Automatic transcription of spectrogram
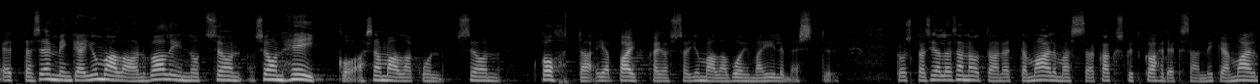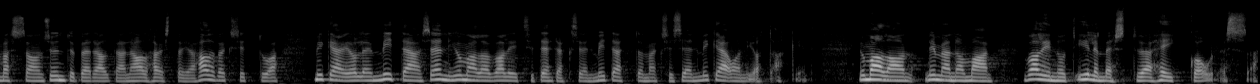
että se, minkä Jumala on valinnut, se on, se on heikkoa samalla kun se on kohta ja paikka, jossa Jumalan voima ilmestyy koska siellä sanotaan, että maailmassa 28, mikä maailmassa on syntyperältään alhaista ja halveksittua, mikä ei ole mitään, sen Jumala valitsi tehdäkseen mitättömäksi sen, mikä on jotakin. Jumala on nimenomaan valinnut ilmestyä heikkoudessa.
